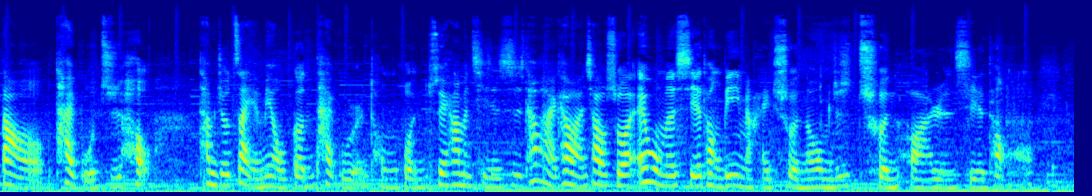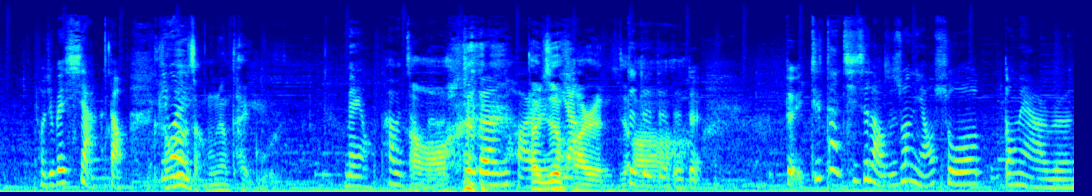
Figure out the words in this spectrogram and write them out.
到泰国之后，他们就再也没有跟泰国人通婚，所以他们其实是他们还开玩笑说，哎，我们的血统比你们还纯哦，我们就是纯华人血统哦，我就被吓到，因为长得像泰国人。没有，他们长得就跟华人一样。对对对对对，对。就但其实老实说，你要说东南亚人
